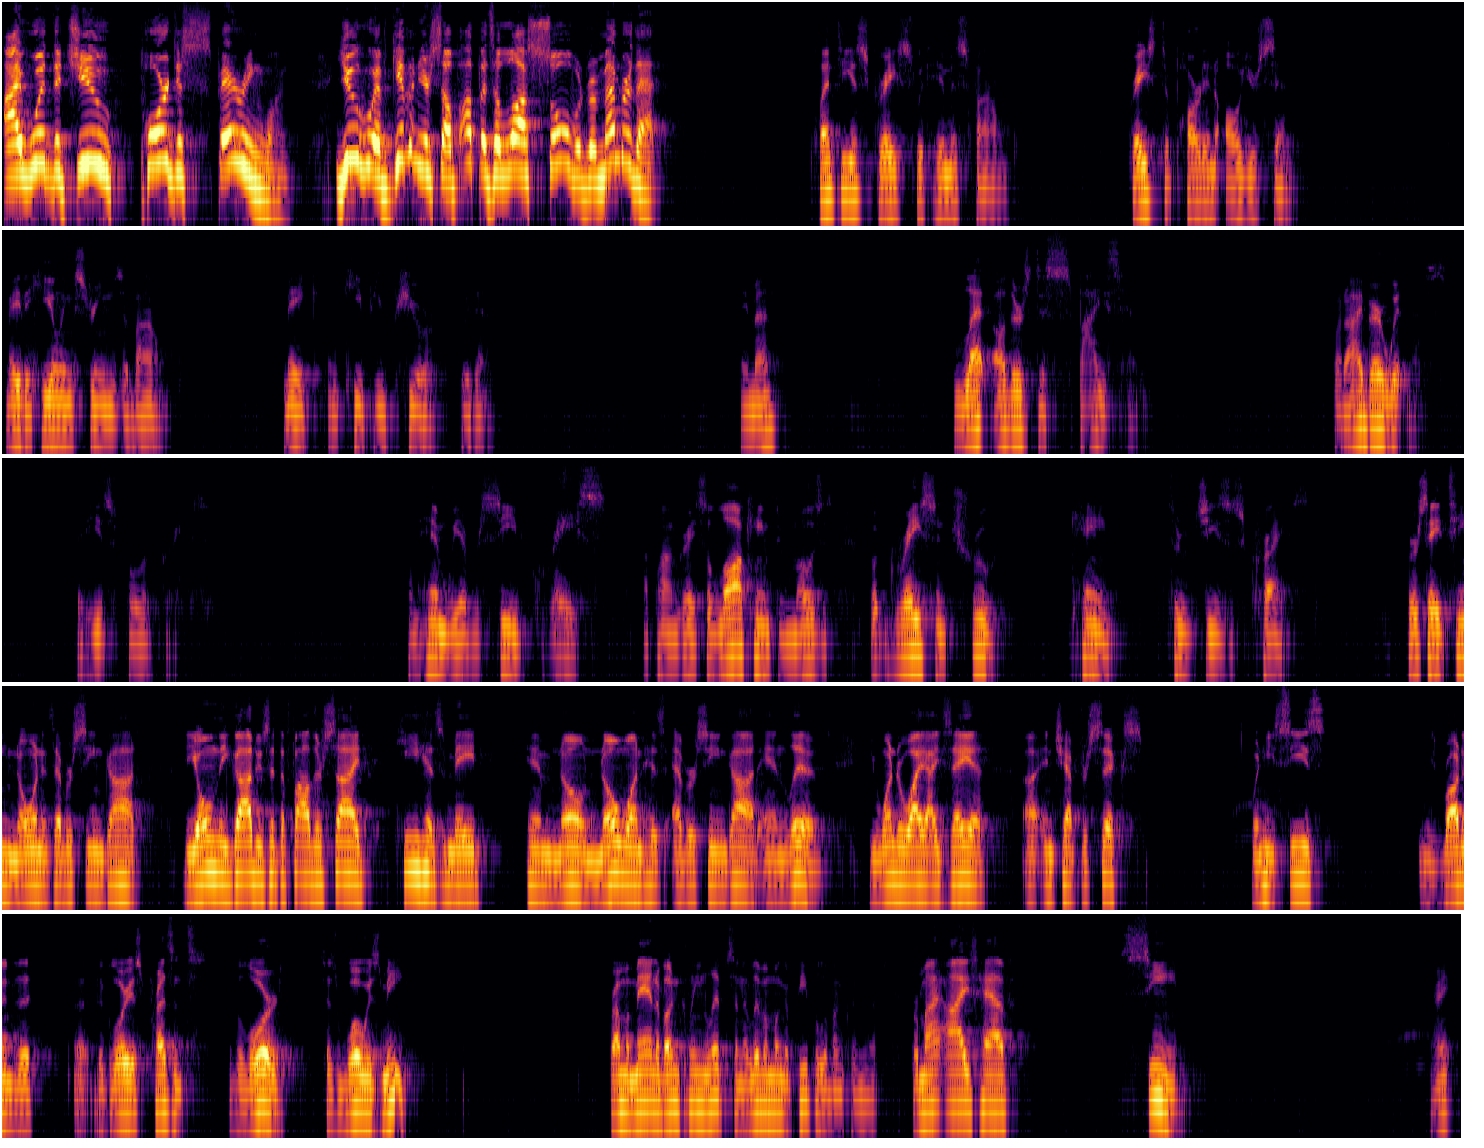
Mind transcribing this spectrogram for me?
I would that you, poor despairing one, you who have given yourself up as a lost soul would remember that. Plenteous grace with him is found, grace to pardon all your sin. May the healing streams abound, make and keep you pure within. Amen. Let others despise him, but I bear witness that he is full of grace. From him we have received grace upon grace. The law came through Moses, but grace and truth came through Jesus Christ. Verse 18 No one has ever seen God. The only God who's at the Father's side, he has made him known. No one has ever seen God and lived. You wonder why Isaiah uh, in chapter 6, when he sees, he's brought into the, uh, the glorious presence of the Lord, says, Woe is me. For I'm a man of unclean lips, and I live among a people of unclean lips. For my eyes have seen. Right?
